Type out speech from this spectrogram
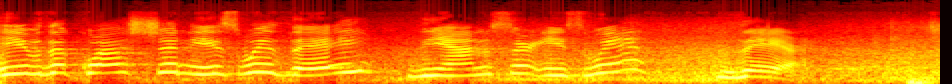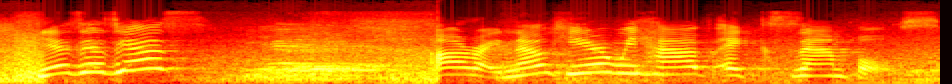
If the question is with they, the answer is with they're. Yes, yes, yes? Yes. All right, now here we have examples.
